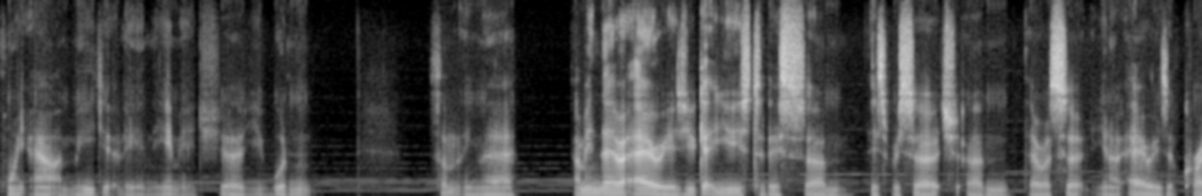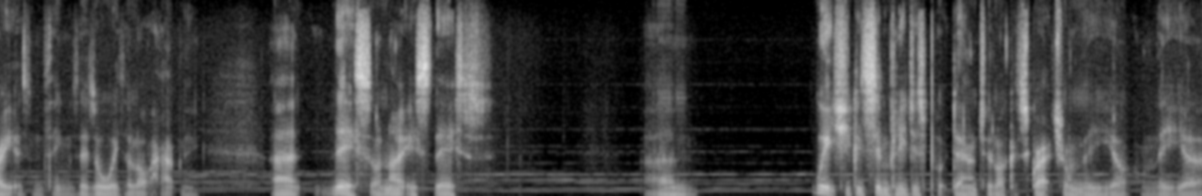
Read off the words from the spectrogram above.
point out immediately in the image, uh, you wouldn't something there. I mean, there are areas you get used to this um, this research, um, there are certain you know areas of craters and things. There's always a lot happening. Uh, this I noticed this, um, which you could simply just put down to like a scratch on the uh, on the uh,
